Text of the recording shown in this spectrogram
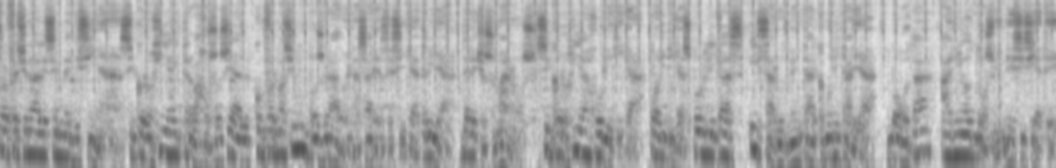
Profesionales en medicina, psicología y trabajo social, con formación en posgrado en las áreas de psiquiatría, derechos humanos, psicología jurídica, políticas públicas y salud mental comunitaria. Bogotá, año 2017.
